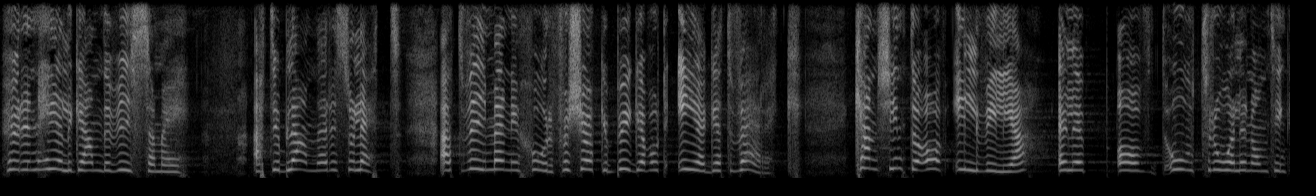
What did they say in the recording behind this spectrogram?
hur den helige ande visar mig att ibland är det så lätt att vi människor försöker bygga vårt eget verk. Kanske inte av illvilja eller av otro eller någonting.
